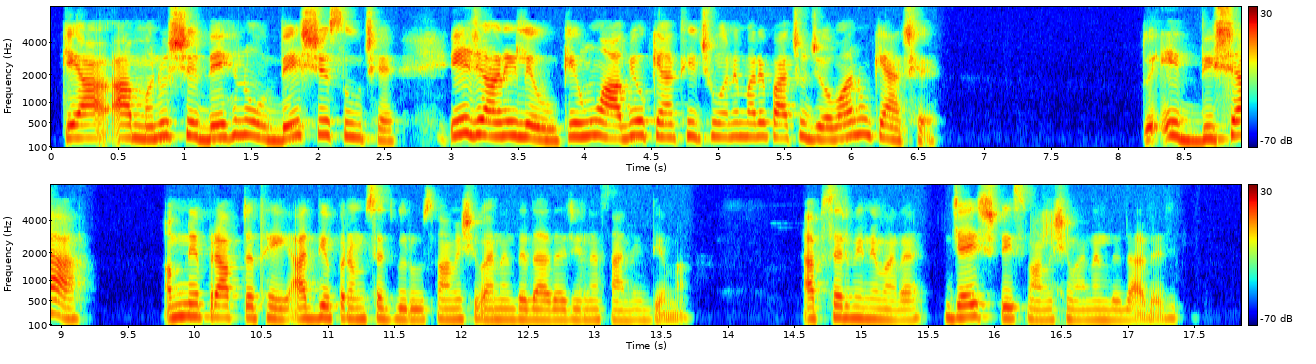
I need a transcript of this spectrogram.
કે આ આ મનુષ્ય દેહનો ઉદ્દેશ્ય શું છે એ જાણી લેવું કે હું આવ્યો ક્યાંથી છું અને મારે પાછું જવાનું ક્યાં છે? તો એ દિશા અમને પ્રાપ્ત થઈ આદ્ય પરમ સદગુરુ સ્વામી શિવાનંદ દાદાજીના સાનિધ્યમાં. આપ સર્વેને મારા જય શ્રી સ્વામી શિવાનંદ દાદાજી.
